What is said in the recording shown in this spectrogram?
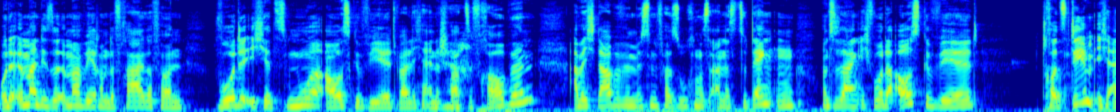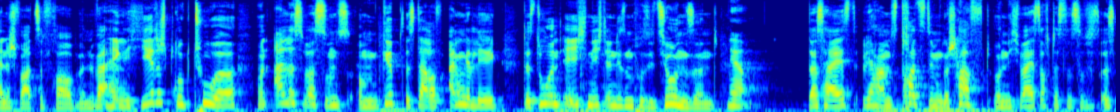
Oder immer diese immerwährende Frage von, wurde ich jetzt nur ausgewählt, weil ich eine ja. schwarze Frau bin? Aber ich glaube, wir müssen versuchen, es anders zu denken und zu sagen, ich wurde ausgewählt, trotzdem ich eine schwarze Frau bin. Weil ja. eigentlich jede Struktur und alles, was uns umgibt, ist darauf angelegt, dass du und ich nicht in diesen Positionen sind. Ja. Das heißt, wir haben es trotzdem geschafft. Und ich weiß auch, dass das was ist,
